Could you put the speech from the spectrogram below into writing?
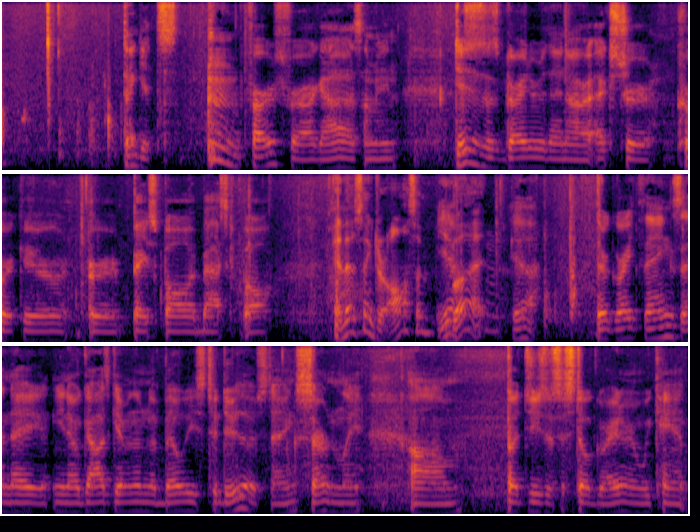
I think it's first for our guys. I mean, Jesus is greater than our extracurricular or baseball or basketball. And those things are awesome. Yeah. But yeah, they're great things, and they, you know, God's given them the abilities to do those things certainly. Um, but Jesus is still greater, and we can't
